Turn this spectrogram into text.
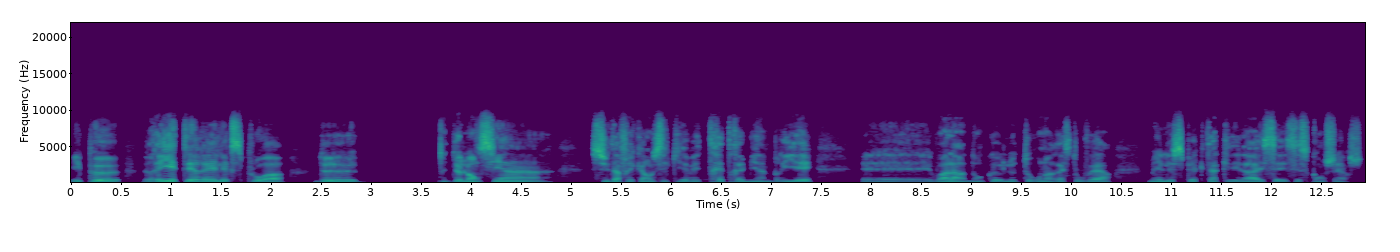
Il peut réitérer l'exploit de, de l'ancien Sud-Africain aussi qui avait très très bien brillé. Et voilà, donc le tournoi reste ouvert mais le spectacle est là et c'est ce qu'on cherche.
